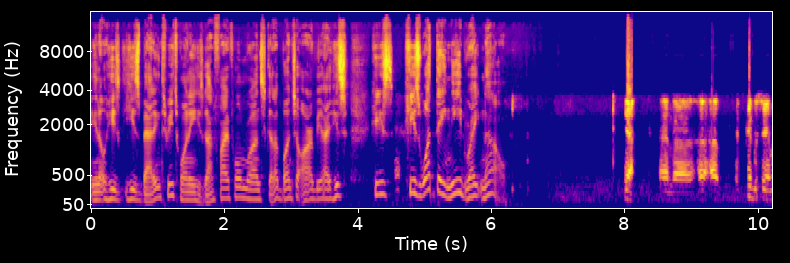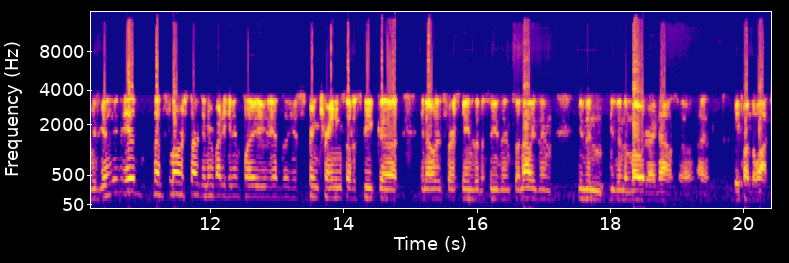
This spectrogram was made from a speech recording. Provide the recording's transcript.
You know, he's he's batting 320. He's got five home runs. He's got a bunch of RBI. He's he's he's what they need right now. Yeah, and uh, uh, it's good to see him. He's getting he had that slower start than everybody. He didn't play. He had his spring training, so to speak. Uh, you know, his first games of the season. So now he's in he's in he's in the mode right now. So uh, be fun to watch.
